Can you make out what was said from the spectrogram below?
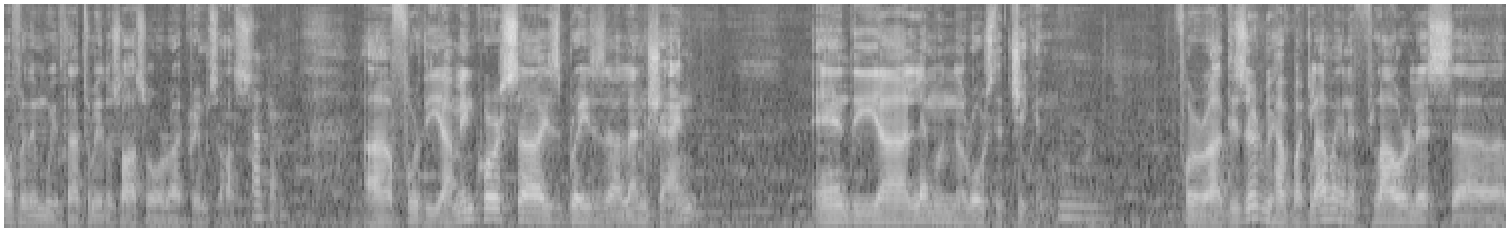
offer them with uh, tomato sauce or uh, cream sauce. Okay. Uh, for the uh, main course uh, is braised uh, lamb shank and the uh, lemon roasted chicken. For uh, dessert, we have baklava and a flourless uh,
